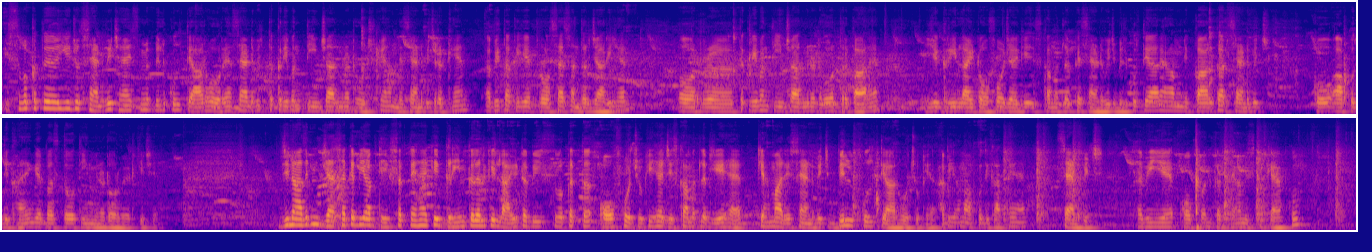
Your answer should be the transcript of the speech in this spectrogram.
इस वक्त ये जो सैंडविच हैं, इसमें बिल्कुल तैयार हो रहे हैं। सैंडविच तकरीबन तीन चार मिनट हो चुके हैं, हमने सैंडविच रखे हैं। अभी तक ये प्रोसेस अंदर जारी है और तकरीबन तीन चार मिनट और दरकार हैं। ये ग्रीन लाइट ऑफ़ हो जाएगी। इसका मतलब कि सैंडविच बिल्कुल तैयार है। हम निकाल कर सैंडविच को आपको दिखाएँगे। बस दो तीन मिनट और वेट कीजिए। जी नाजरीन, जैसा कि भी आप देख सकते हैं कि ग्रीन कलर की लाइट अभी इस वक्त ऑफ़ हो चुकी है, जिसका मतलब ये है कि हमारे सैंडविच बिल्कुल तैयार हो चुके हैं। अभी हम आपको दिखाते हैं सैंडविच अभी ये ओपन करते हैं हम इसकी कैप को।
